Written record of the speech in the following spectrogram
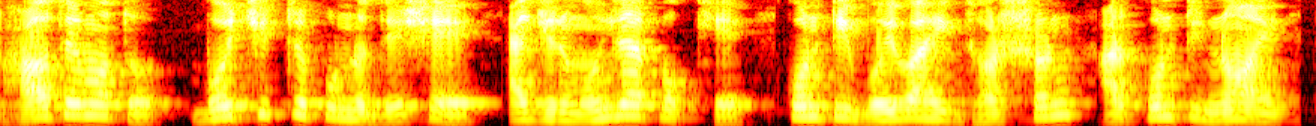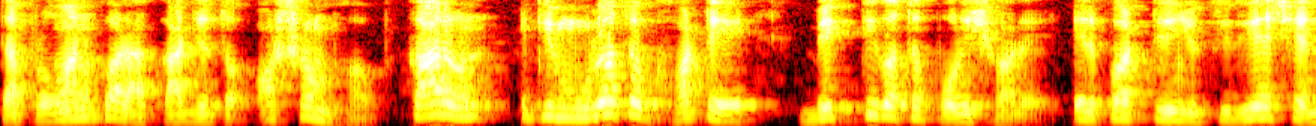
ভারতের মতো বৈচিত্র্যপূর্ণ দেশে একজন মহিলার পক্ষে কোনটি বৈবাহিক ধর্ষণ আর কোনটি নয় তা প্রমাণ করা কার্যত অসম্ভব। কারণ এটি মূলত ঘটে ব্যক্তিগত পরিসরে। এরপর তিনি যুক্তি দিয়েছেন,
